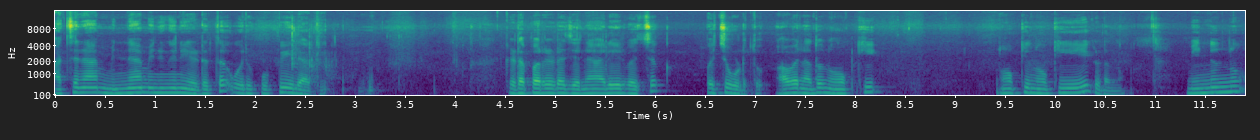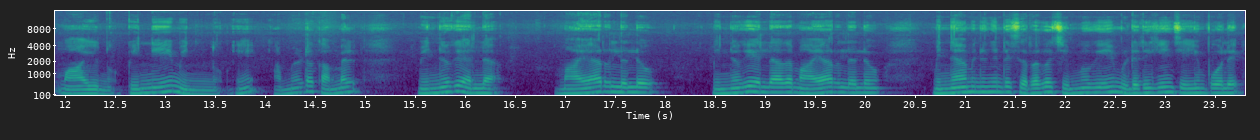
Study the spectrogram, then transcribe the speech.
അച്ഛൻ ആ മിന്നാമിനുങ്ങിനെ എടുത്ത് ഒരു കുപ്പിയിലാക്കി. കിടപ്പറയുടെ ജനാലയിൽ വെച്ച് വെച്ചു കൊടുത്തു. അവനത് നോക്കി നോക്കി നോക്കിയേ കിടന്നു. മിന്നുന്നു മായുന്നു. പിന്നെയും മിന്നുന്നു. ഏ അമ്മയുടെ കമ്മൽ മിന്നുകയല്ല. മായാറില്ലല്ലോ. മിന്നുകയല്ലാതെ മായാറില്ലല്ലോ. മിന്നാമിനുങ്ങിന്റെ ചിറക് ചിമ്മുകയും വിടരുകയും ചെയ്യും പോലെ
